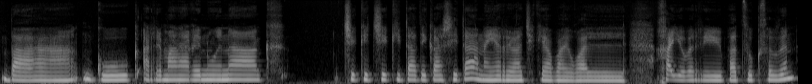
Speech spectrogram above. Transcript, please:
Ba, guk harremana genuenak txiki txikitatik hasita, nahi arreba txikia ba igual jaio berri batzuk zeuden,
